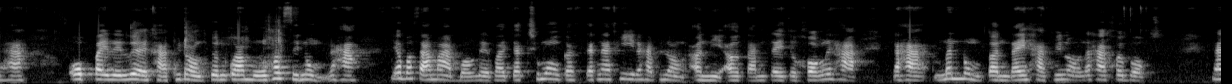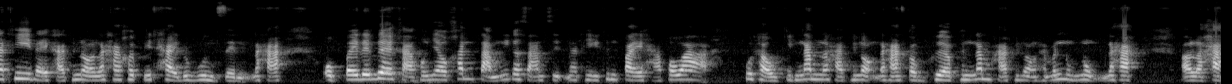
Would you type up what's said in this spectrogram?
นะคะ อบไปเรื่อยๆค่ะ พี่น้องจนกว่าหมูเข้าสีหนุ่มนะคะยังบ่สามารถบอกเลยว่าจากชั่วโมงกับจากหน้าที่นะคะ พี่น้องเอานี่เอาตามใจเจ้าของเลยค่ะนะคะ มันหนุ่มตอนใดค่ะ พี่น้องนะคะคอยบอกหน้าที่ใดค่ะพี่น้องนะคะคอยปิดถ่ายดูบุญเส้นนะคะ อบไปเรื่อยๆค่ะของยาวขั้นต่ำนี่ก็สามสิบนาทีขึ้นไปค่ะ เพราะว่าผู้เฒ่ากินน้ำนะคะ พี่น้องนะคะต้องเพื่อเพิ่นน้ำค่ะพี่น้องให้มันหนุ่มๆนะคะ เอาละค่ะ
